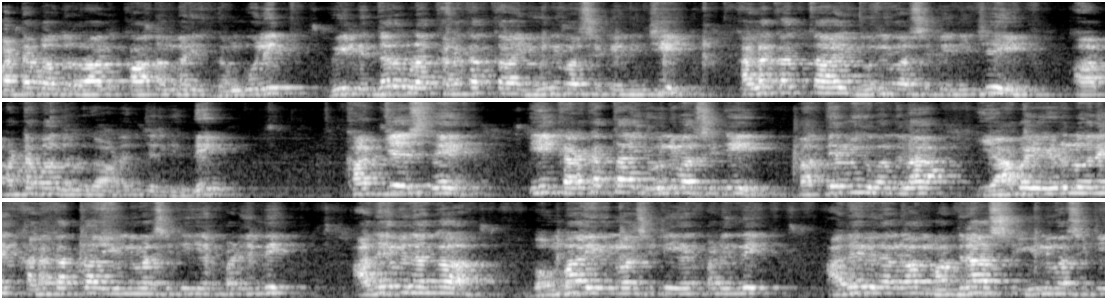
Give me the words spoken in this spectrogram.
పట్టభద్రురాలు కాదంబరి గంగూలీ. వీళ్ళిద్దరు కూడా కలకత్తా యూనివర్సిటీ నుంచి కలకత్తా యూనివర్సిటీ నుంచి ఆ పట్టభద్రులు కావడం జరిగింది. కట్ చేస్తే ఈ కలకత్తా యూనివర్సిటీ పద్దెనిమిది వందల యాభై ఏడులోనే కలకత్తా యూనివర్సిటీ ఏర్పడింది. అదేవిధంగా బొంబాయి యూనివర్సిటీ ఏర్పడింది. అదేవిధంగా మద్రాస్ యూనివర్సిటీ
